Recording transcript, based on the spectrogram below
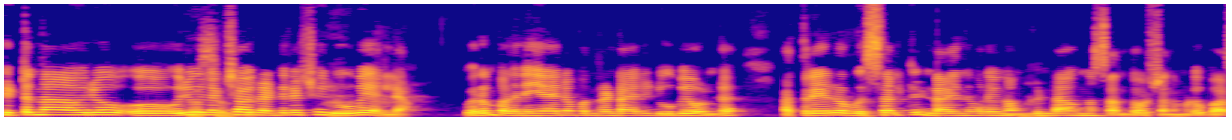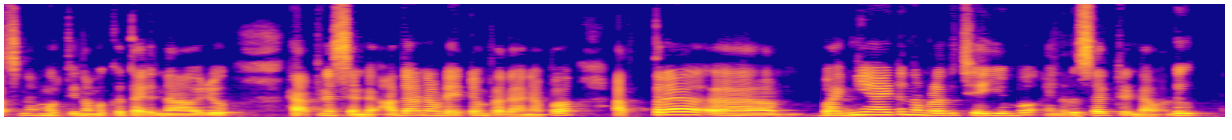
കിട്ടുന്ന ഒരു ഒരു ലക്ഷം രണ്ട് ലക്ഷം രൂപയല്ല. വെറും പതിനയ്യായിരം പന്ത്രണ്ടായിരം രൂപയുണ്ട്. അത്രയേറെ റിസൾട്ട് ഉണ്ടായെന്ന് പറയുമ്പോൾ നമുക്ക് ഉണ്ടാകുന്ന സന്തോഷം. നമ്മുടെ ഉപാസനാമൂർത്തി നമുക്ക് തരുന്ന ആ ഒരു ഹാപ്പിനെസ് ഉണ്ട്. അതാണ് അവിടെ ഏറ്റവും പ്രധാനം. അപ്പോൾ അത്ര ഭംഗിയായിട്ട് നമ്മളത് ചെയ്യുമ്പോൾ അതിന് റിസൾട്ട് ഉണ്ടാവും. അത്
